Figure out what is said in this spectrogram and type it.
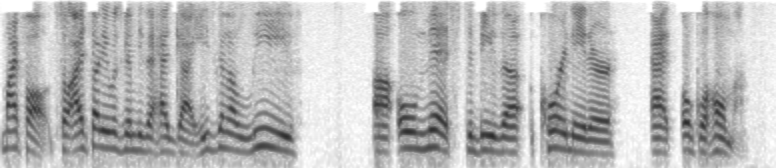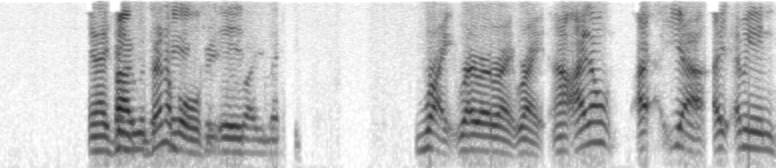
My fault. So I thought he was going to be the head guy. He's going to leave uh, Ole Miss to be the coordinator at Oklahoma. And I think Venables is why you mentioned- right, right, right, right, right. Now, I don't. I yeah. I I mean,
